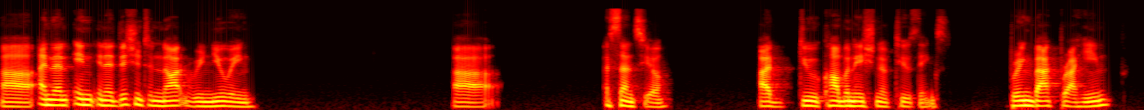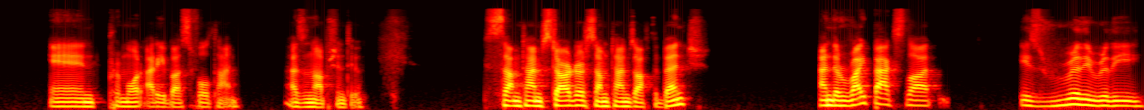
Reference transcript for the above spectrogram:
uh, and then in in addition to not renewing, uh, Asensio, I'd do a combination of two things: bring back Brahim, and promote Arribas full time as an option too. Sometimes starter, sometimes off the bench and the right back slot is really, really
